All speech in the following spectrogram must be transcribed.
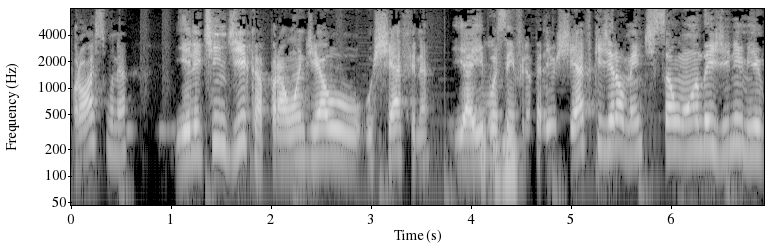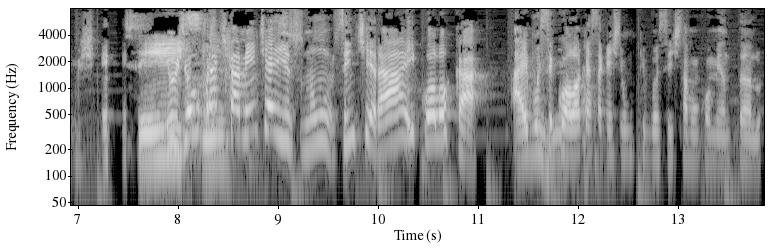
próximo, né? E ele te indica para onde é o, o chefe, né? E aí você uhum. enfrenta ali o chefe, que geralmente são ondas de inimigos. Sim, e o jogo sim. praticamente é isso, não, sem tirar e colocar. Aí você uhum. coloca essa questão que vocês estavam comentando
